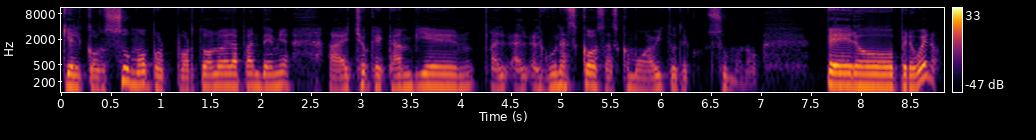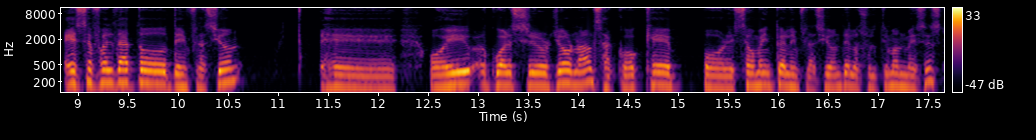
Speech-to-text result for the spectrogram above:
que el consumo por, por todo lo de la pandemia ha hecho que cambien algunas cosas como hábitos de consumo, ¿no? Pero, pero bueno, ese fue el dato de inflación. Eh, hoy Wall Street Journal sacó que por ese aumento de la inflación de los últimos meses,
